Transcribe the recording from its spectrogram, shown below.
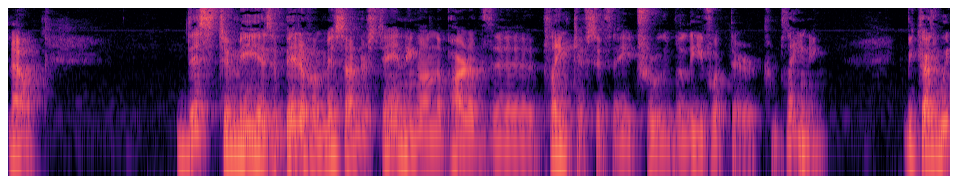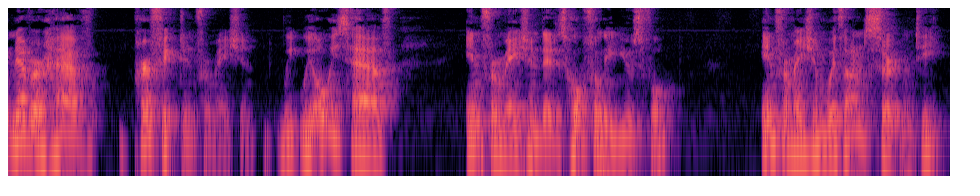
Now, this to me is a bit of a misunderstanding on the part of the plaintiffs if they truly believe what they're complaining. Because we never have perfect information. We, we always have information that is hopefully useful information with uncertainty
